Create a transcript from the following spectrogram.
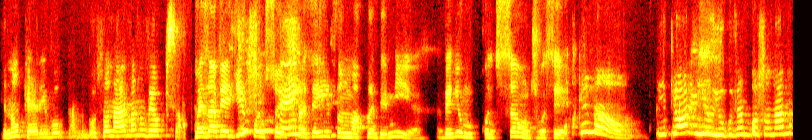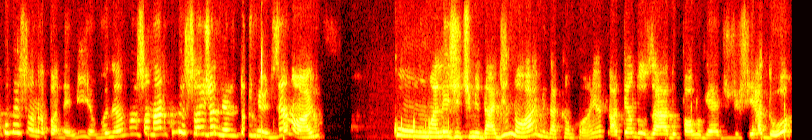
que não querem voltar no Bolsonaro, mas não vê opção. Mas haveria isso condições de fazer isso numa pandemia? Haveria uma condição de você. Por que não? E pior, e, e o governo Bolsonaro não começou na pandemia, o governo Bolsonaro começou em janeiro de 2019, com uma legitimidade enorme da campanha, tá tendo usado o Paulo Guedes de fiador,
